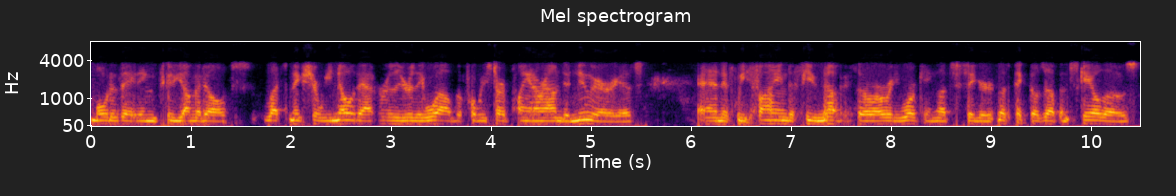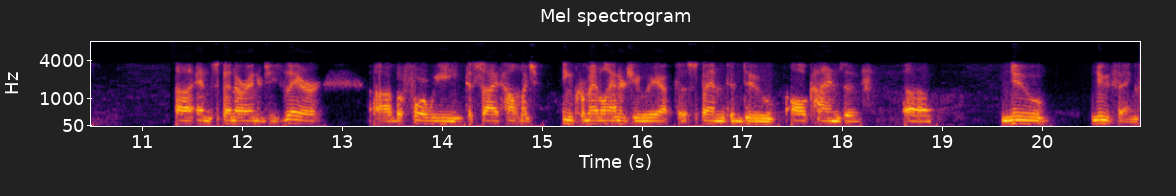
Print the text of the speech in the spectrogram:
motivating to young adults? Let's make sure we know that really, really well before we start playing around in new areas. And if we find a few nuggets that are already working, let's figure, let's pick those up and scale those, uh, and spend our energies there uh, before we decide how much incremental energy we have to spend to do all kinds of uh, new new things.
